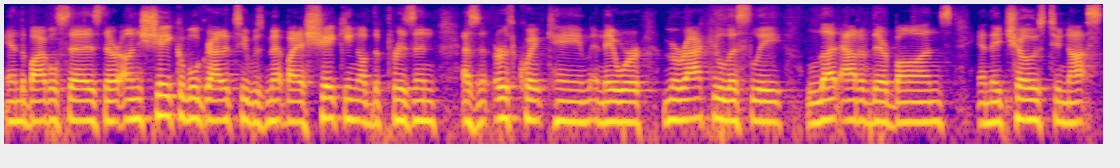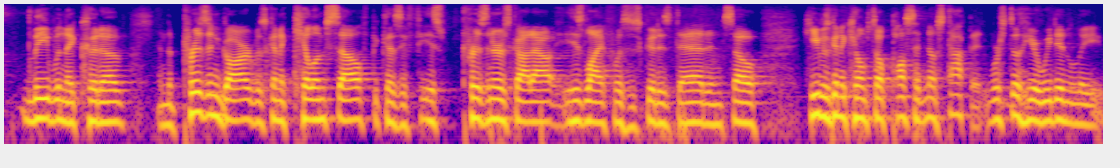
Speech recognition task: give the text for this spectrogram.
And the Bible says their unshakable gratitude was met by a shaking of the prison as an earthquake came, and they were miraculously let out of their bonds. And they chose to not leave when they could have. And the prison guard was going to kill himself because if his prisoners got out, his life was as good as dead. And so he was going to kill himself. Paul said, No, stop it. We're still here. We didn't leave.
